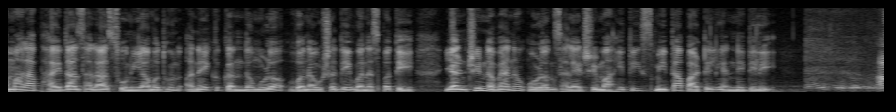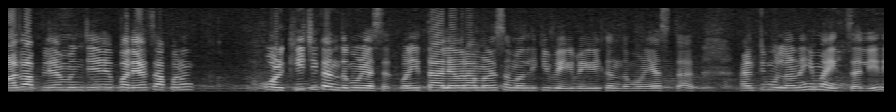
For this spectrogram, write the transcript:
आम्हाला फायदा झाला असून यामधून अनेक कंदमुळं वनौषधी वनस्पती यांची नव्यानं ओळख झाल्याची माहिती स्मिता पाटील यांनी दिली. आज आपल्या म्हणजे बऱ्याच आपण ओळखीची कंदमुळे असतात. पण इथं आल्यावर आम्हाला समजली की वेगवेगळी कंदमुळे असतात. आणि ती मुलांनाही माहीत झालीत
